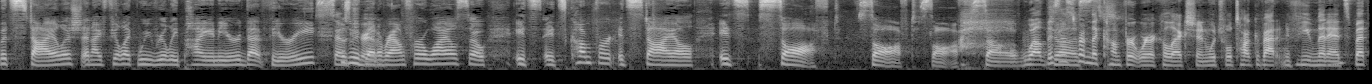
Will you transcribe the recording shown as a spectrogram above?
but stylish, and I feel like we really pioneered that theory So because we've been around for a while. So it's it's comfort, it's style, it's soft, soft, soft. So Well, this is from the Comfortwear collection, which we'll talk about in a few minutes. But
